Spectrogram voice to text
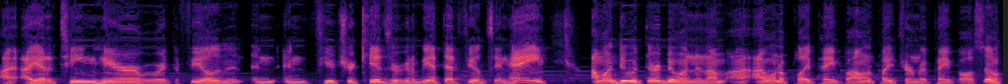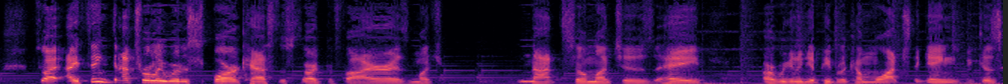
I, I got a team here. We're at the field, and, and, and future kids are going to be at that field saying, hey, I want to do what they're doing, and I'm, I, I want to play paintball. I want to play tournament paintball. So, so I, I think that's really where the spark has to start the fire as much, not so much as, hey, are we going to get people to come watch the games because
